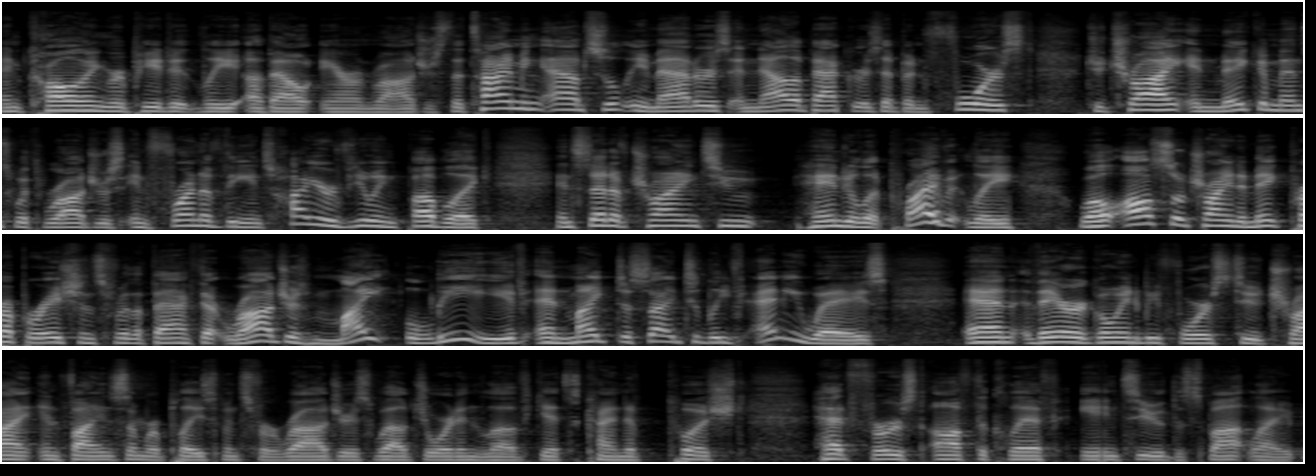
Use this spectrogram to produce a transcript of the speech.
and calling repeatedly about Aaron Rodgers. The timing absolutely matters, and now the Packers have been forced to try and make amends with Rodgers in front of the entire viewing public instead of trying to handle it privately while also trying to make preparations for the fact that Rodgers might leave and might decide to leave anyways, and they are going to be forced to try and find some replacements for Rodgers while Jordan Love gets kind of pushed headfirst off the cliff into the spotlight.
